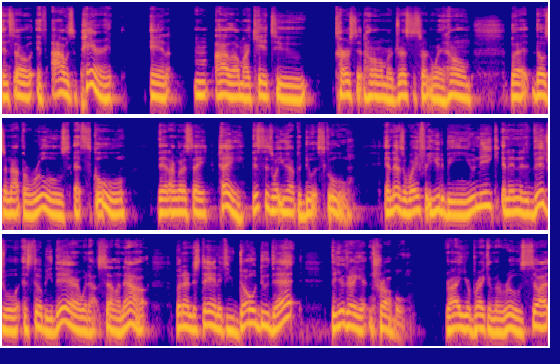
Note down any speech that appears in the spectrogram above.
and so if i was a parent and mm, i allow my kid to curse at home or dress a certain way at home but those are not the rules at school, then I'm going to say, hey, this is what you have to do at school. And there's a way for you to be unique and an individual and still be there without selling out. But understand if you don't do that, then you're going to get in trouble. right? You're breaking the rules. So I,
